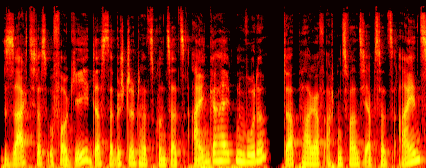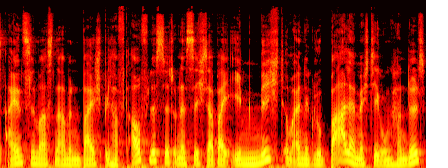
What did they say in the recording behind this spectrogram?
sagt das UVG, dass der Bestimmtheitsgrundsatz eingehalten wurde, da 28 Absatz 1 Einzelmaßnahmen beispielhaft auflistet und es sich dabei eben nicht um eine globale Ermächtigung handelt,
